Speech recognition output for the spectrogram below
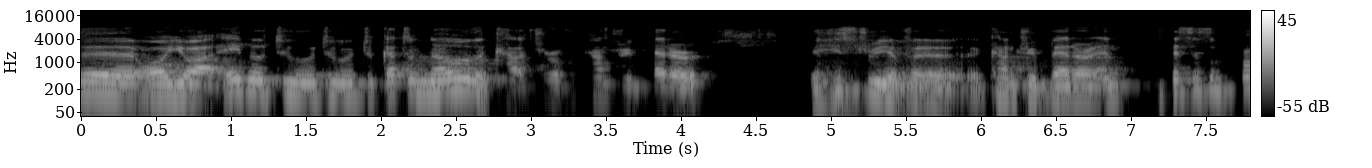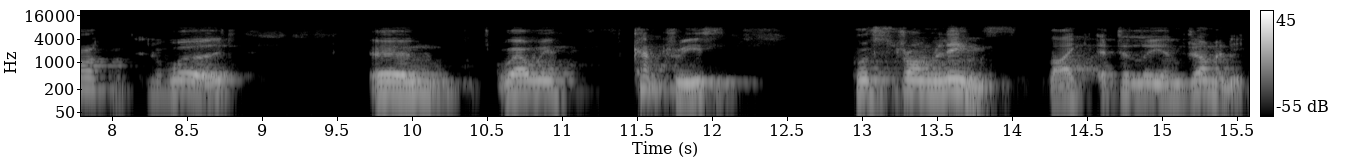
uh, or you are able to to to get to know the culture of a country better the history of a, country better. And this is important in a world um, where we countries who have strong links, like Italy and Germany.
